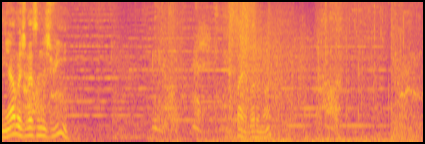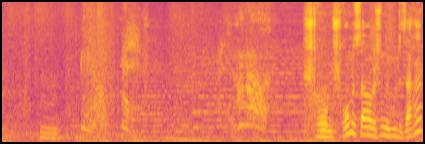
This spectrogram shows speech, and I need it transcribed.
Ja, aber ich weiß noch nicht wie. Warte, warte mal. Hm. Strom. Strom ist aber bestimmt eine gute Sache.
